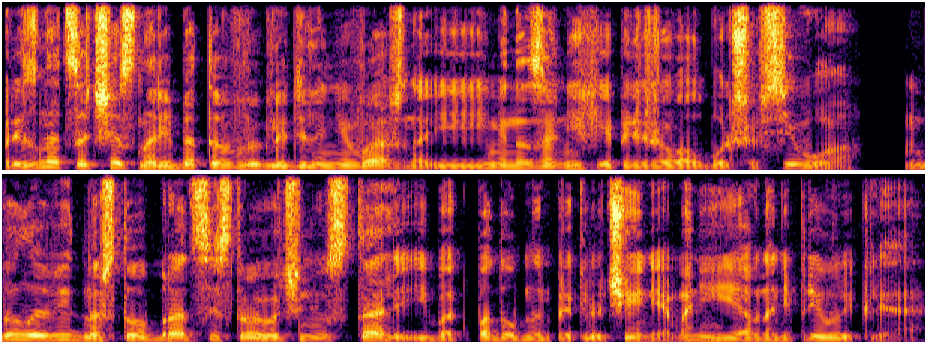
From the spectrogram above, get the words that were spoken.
Признаться честно, ребята выглядели неважно, и именно за них я переживал больше всего. Было видно, что брат с сестрой очень устали, ибо к подобным приключениям они явно не привыкли.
